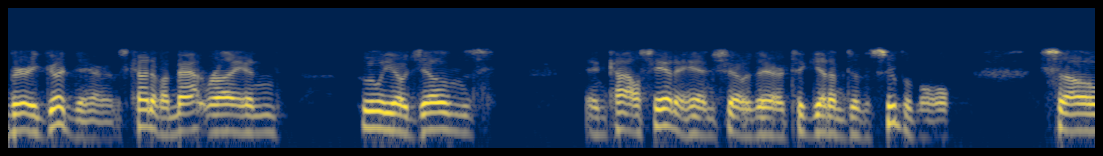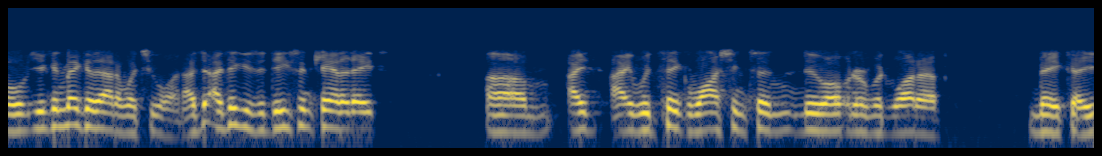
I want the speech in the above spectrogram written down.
very good there. It was kind of a Matt Ryan, Julio Jones, and Kyle Shanahan show there to get him to the Super Bowl. So you can make it out of what you want. I, I think he's a decent candidate. Um, I I would think Washington new owner would want to make a,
